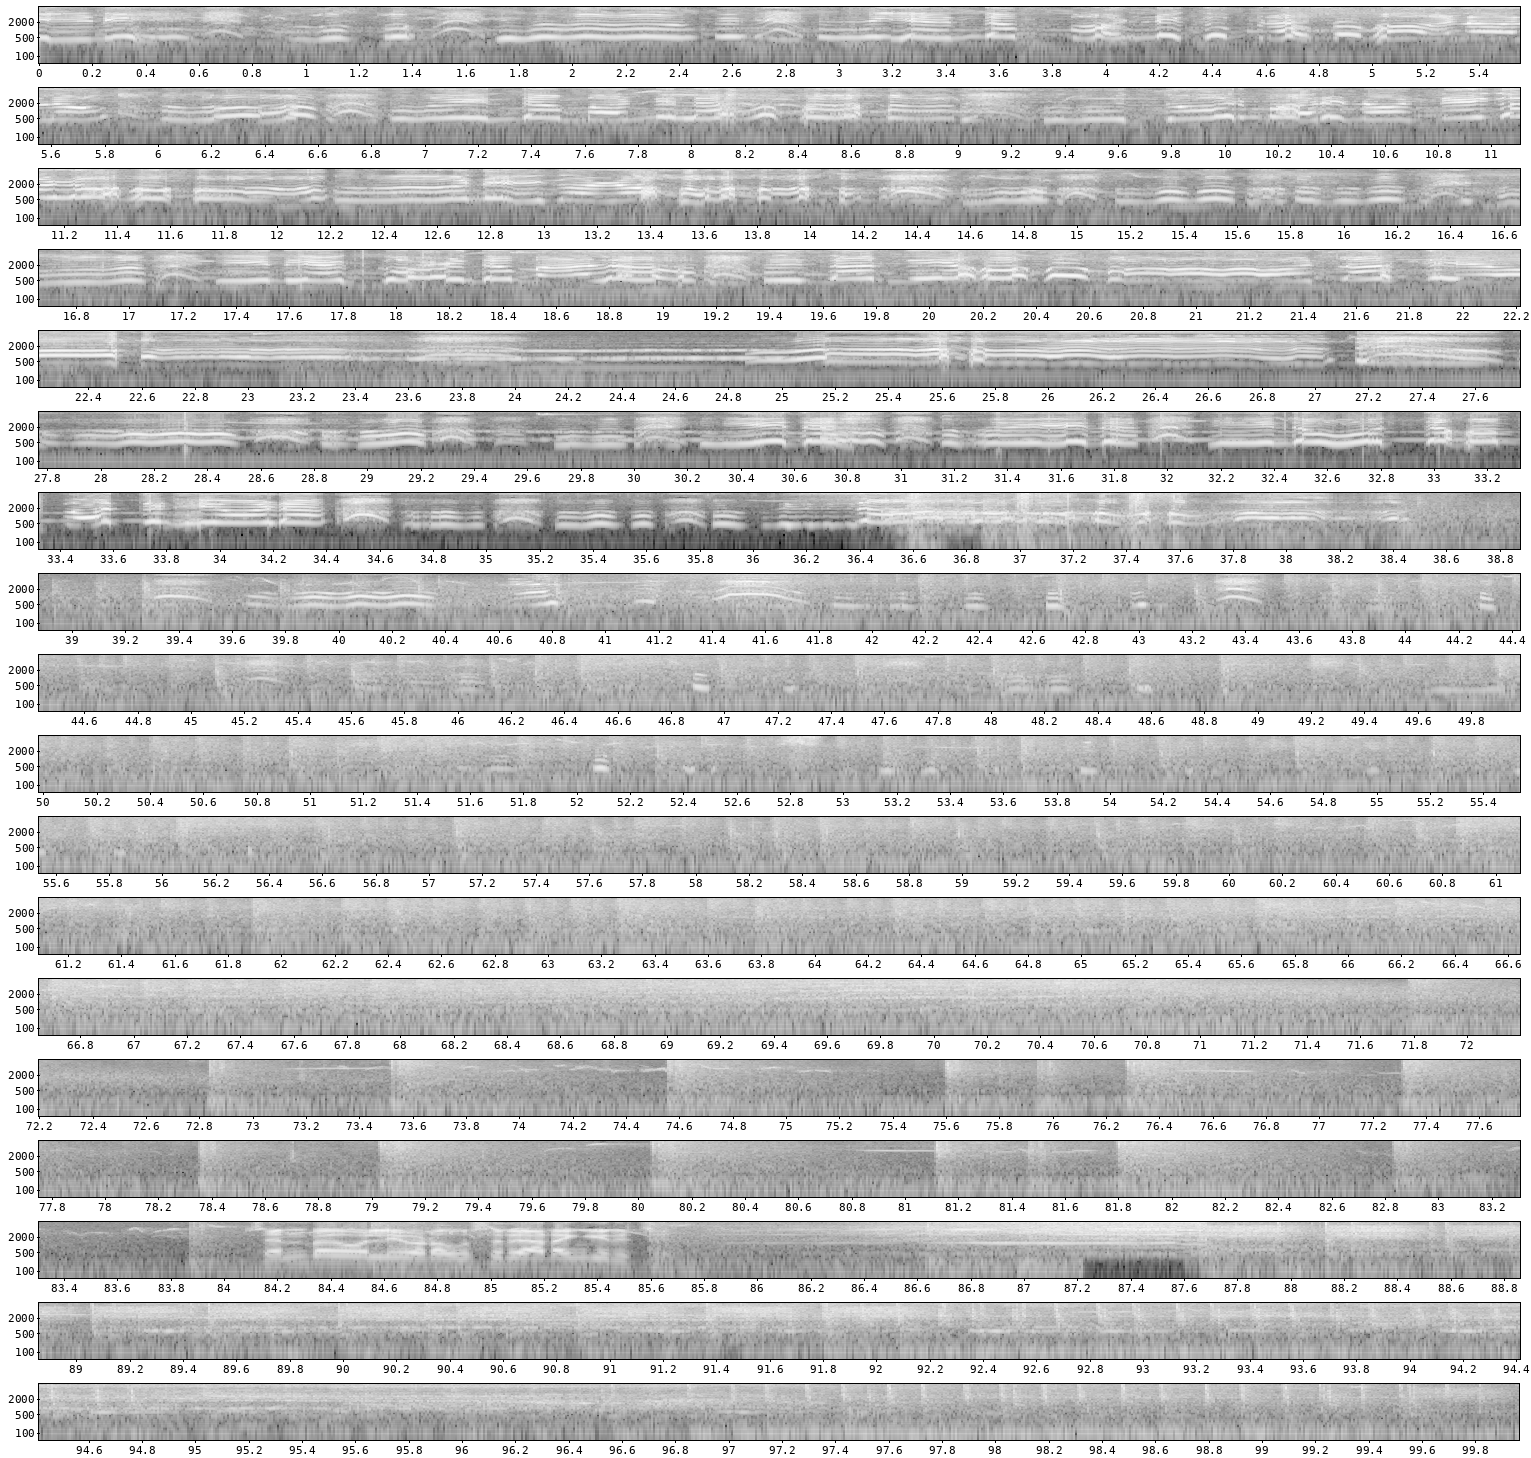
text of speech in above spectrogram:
இனி எந்த பொண்ணுக்கு பிரசவம் ஆனாலும் இந்த மண்ணில் தூர் மரணம் நிகழும் நிகழும். இது என் குழந்தை மேல சத்தியம் சத்தியம். செண்பகவல்லியோட உசுறு அடங்கிருச்சு.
